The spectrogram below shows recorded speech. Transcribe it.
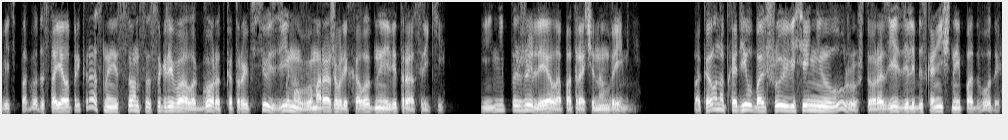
ведь погода стояла прекрасная и солнце согревало город, который всю зиму вымораживали холодные ветра с реки, и не пожалел о потраченном времени. Пока он обходил большую весеннюю лужу, что разъездили бесконечные подводы,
